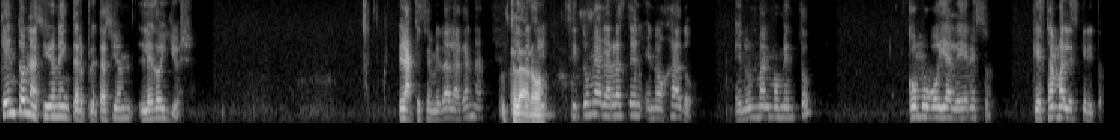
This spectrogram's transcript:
¿qué entonación e interpretación le doy, Josh? La que se me da la gana. Claro. Decir, si tú me agarraste enojado en un mal momento, ¿cómo voy a leer eso? Que está mal escrito.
